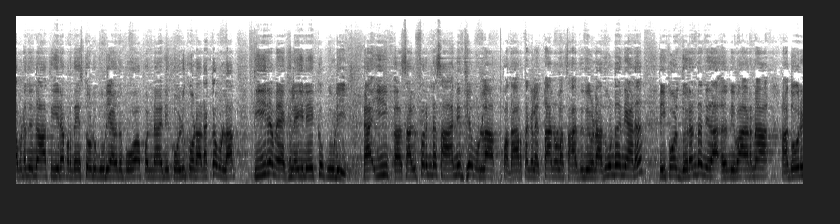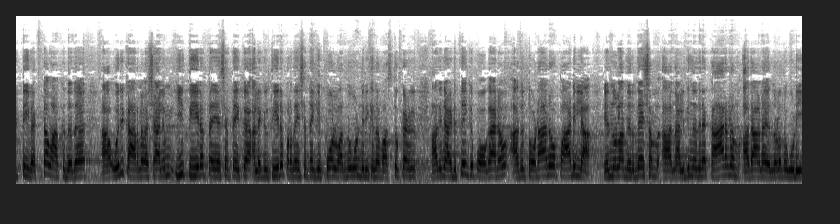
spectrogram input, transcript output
അവിടെ നിന്ന് ആ തീരപ്രദേശത്തോട് കൂടിയാണ് പോവുക. പൊന്നാനി കോഴിക്കോട് അടക്കമുള്ള തീരമേഖലയിലേക്ക് കൂടി ഈ സൾഫറിന്റെ സാന്നിധ്യമുള്ള പദാർത്ഥങ്ങൾ എത്താനുള്ള സാധ്യതയുണ്ട് അതുകൊണ്ട് തന്നെയാണ് ഇപ്പോൾ ദുരന്ത നിവാരണ അതോറിറ്റി വ്യക്തമാക്കുന്നത്. ഒരു കാരണവശാലും ഈ തീരദേശത്തേക്ക് അല്ലെങ്കിൽ തീരപ്രദേശത്തേക്ക് ഇപ്പോൾ വന്നുകൊണ്ടിരിക്കുന്ന വസ്തുക്കൾ അതിനടുത്തേക്ക് പോകാനോ അത് തൊടാനോ പാടില്ല എന്നുള്ള നിർദ്ദേശം നൽകുന്നതിന് കാരണം അതാണ് എന്നുള്ളത് കൂടി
